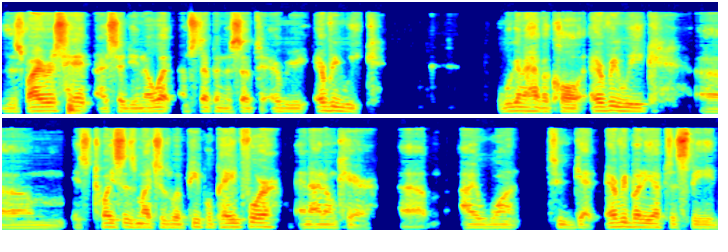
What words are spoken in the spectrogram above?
this virus hit. I said, you know what? I'm stepping this up to every every week. We're going to have a call every week. Um, it's twice as much as what people paid for, and I don't care. Um, I want to get everybody up to speed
